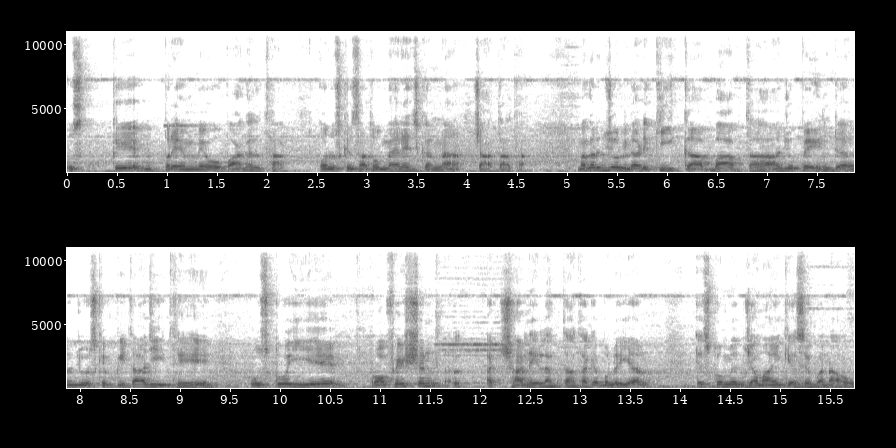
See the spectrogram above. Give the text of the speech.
उसके प्रेम में वो पागल था और उसके साथ वो मैरिज करना चाहता था। मगर जो लड़की का बाप था, जो पेंटर जो उसके पिताजी थे, उसको ये प्रोफेशन अच्छा नहीं लगता था कि बोले, यार, इसको मैं जमाई कैसे बनाऊँ?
